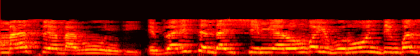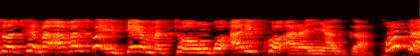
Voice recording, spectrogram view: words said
amaraso y'abarundi. Evariste Ndayishimiye arongoye Uburundi ngo azoteba abazwe iby'ayo matongo ariko aranyaga. Hoza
